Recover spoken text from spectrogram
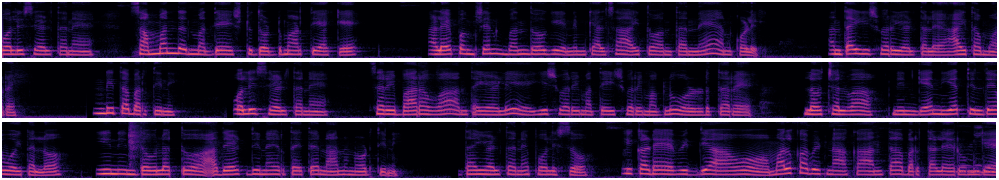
ಪೊಲೀಸ್ ಹೇಳ್ತಾನೆ, ಸಂಬಂಧದ ಮಧ್ಯೆ ಇಷ್ಟು ದೊಡ್ಡ ಮಾಡ್ತಿ ಯಾಕೆ? ನಾಳೆ ಫಂಕ್ಷನ್ಗೆ ಬಂದು ಹೋಗಿ ನಿಮ್ಮ ಕೆಲಸ ಆಯಿತು ಅಂತಲೇ ಅಂದ್ಕೊಳ್ಳಿ ಅಂತ ಈಶ್ವರಿ ಹೇಳ್ತಾಳೆ. ಮೊರೆ, ಖಂಡಿತ ಬರ್ತೀನಿ. ಪೊಲೀಸ್ ಹೇಳ್ತಾನೆ, ಸರಿ ಬಾರವ್ವ, ಅಂತ ಹೇಳಿ ಈಶ್ವರಿ ಮತ್ತು ಈಶ್ವರಿ ಮಗಳು ಹೊರಡ್ತಾರೆ. ಲೋ ಚಲ್ವಾ, ನಿನಗೆ ನಿಯತ್ತಿಲ್ಲದೆ ಹೋಯ್ತಲ್ಲೋ? ಈ ನಿನ್ನ ದೌಲತ್ತು ಅದೇಟ್ ದಿನ ಇರ್ತೈತೆ, ನಾನು ನೋಡ್ತೀನಿ, ಅಂತ ಹೇಳ್ತಾನೆ ಪೊಲೀಸು. ಈ ಕಡೆ ವಿದ್ಯಾ, ಓ, ಮಲ್ಕೊಬಿಟ್ನಾಕ ಅಂತ ಬರ್ತಾಳೆ ರೂಮ್ಗೆ.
